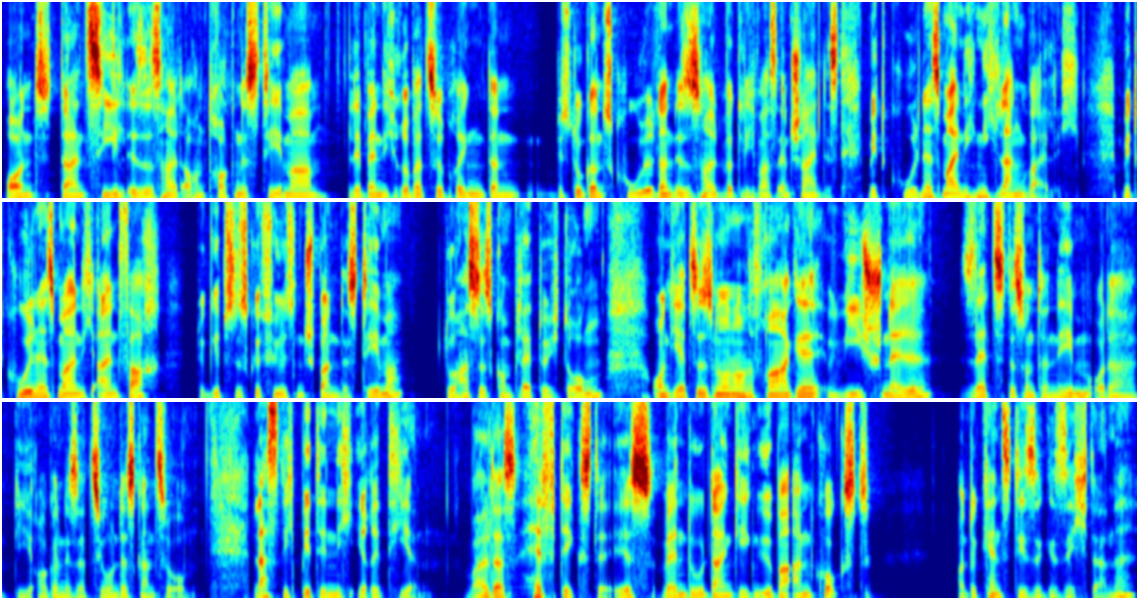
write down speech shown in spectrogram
und dein Ziel ist es halt auch ein trockenes Thema lebendig rüberzubringen, dann bist du ganz cool, dann ist es halt wirklich was Entscheidendes. Mit Coolness meine ich nicht langweilig. Mit Coolness meine ich einfach, du gibst das Gefühl, es ist ein spannendes Thema, Du hast es komplett durchdrungen. Und jetzt ist nur noch eine Frage, wie schnell setzt das Unternehmen oder die Organisation das Ganze um? Lass dich bitte nicht irritieren, weil das Heftigste ist, wenn du dein Gegenüber anguckst und du kennst diese Gesichter, ne?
